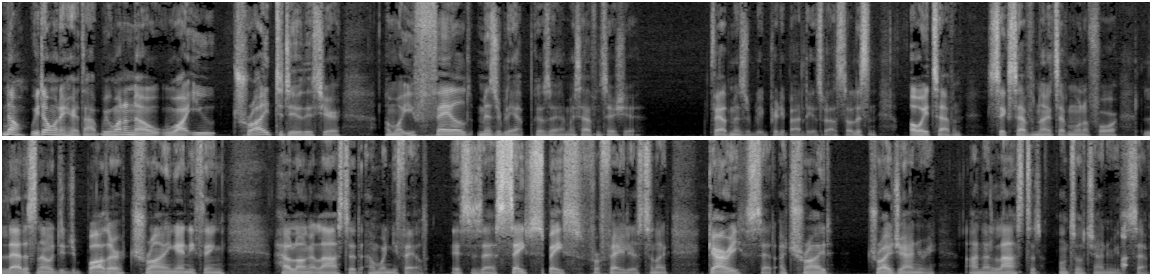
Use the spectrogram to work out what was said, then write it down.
no, we don't want to hear that. We want to know what you tried to do this year and what you failed miserably at because uh, myself and Saoirse failed miserably pretty badly as well. So listen, 087 6797104. Let us know did you bother trying anything, how long it lasted, and when you failed. This is a safe space for failures tonight. Gary said, I tried dry January and I lasted until January the uh, 7th.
